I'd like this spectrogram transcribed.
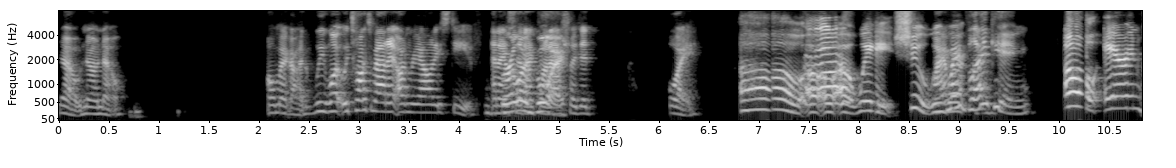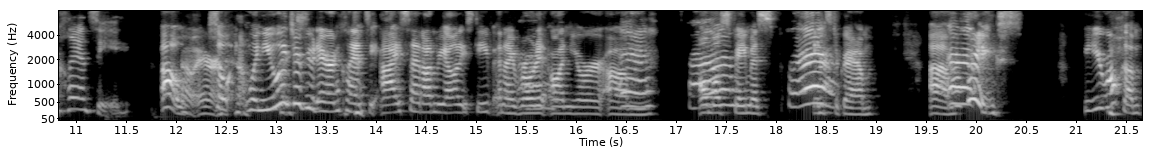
No, no, no. Oh my god. We went we talked about it on Reality Steve. And Girl I said I thought? Ashley did boy. Oh, oh, oh, oh, wait, shoot. Why am I blanking? Oh, Aaron Clancy. Oh, Oh, Aaron. so Oh, when you interviewed Aaron Clancy, I said on Reality Steve and I wrote it on your um almost famous Instagram. Um Thanks. You're welcome.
